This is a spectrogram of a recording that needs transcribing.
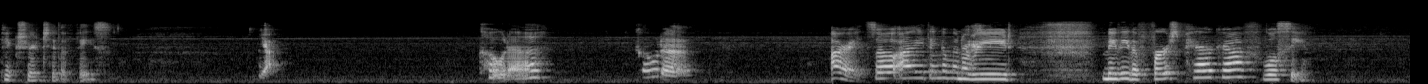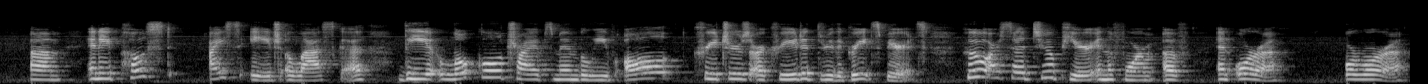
picture to the face. Yeah. Koda. Koda. All right, so I think I'm gonna read maybe the first paragraph. We'll see. Um, in a post Ice Age Alaska, the local tribesmen believe all creatures are created through the Great Spirits, who are said to appear in the form of an aura. Aurora.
